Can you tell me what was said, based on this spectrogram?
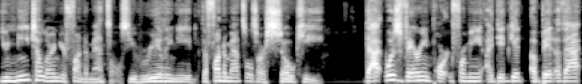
you need to learn your fundamentals. You really need the fundamentals are so key. That was very important for me. I did get a bit of that.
